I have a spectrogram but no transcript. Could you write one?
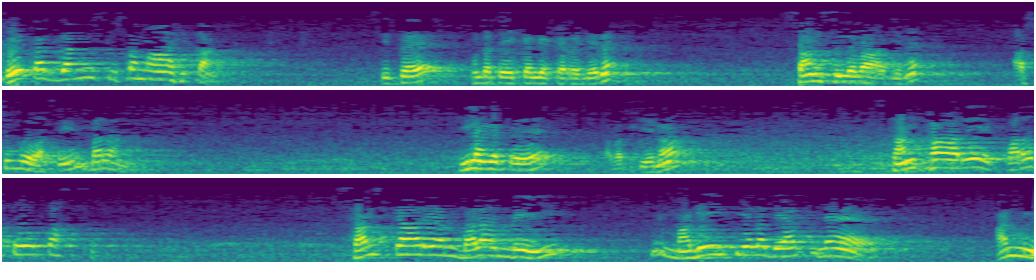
ඒකක් ගන්න සුසමාහිතං. සිත හොඳට එකඟ කරගෙන සංසුලවාගෙන අසුභ වශයෙන් බලන්න. ඊළඟට තවත් කියනවා සංඛාරේ පරතෝපස්ස. සංස්කාරයන් බලන්නේ මගේ කියලා දෙයක් නෑ. අන්‍ය.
